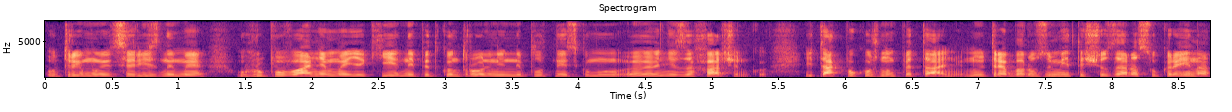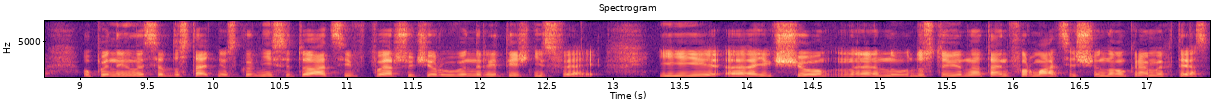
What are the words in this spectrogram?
утримується різними угрупуваннями, які не підконтрольні ні Плотницькому, ні Захарченку. І так по кожному питанню. Ну і треба розуміти, що зараз Україна опинилася в достатньо складній ситуації в першу чергу в енергетичній сфері. І е, якщо е, ну, достовірна та інформація, що на окремих ТЕС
